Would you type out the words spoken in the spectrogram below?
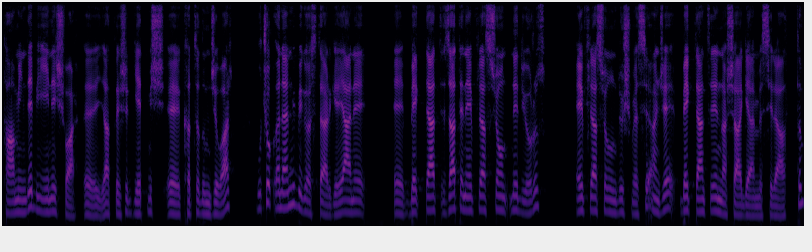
tahminde bir iniş var. E, yaklaşık 70 e, katılımcı var. Bu çok önemli bir gösterge. Yani e, beklenti zaten enflasyon ne diyoruz? Enflasyonun düşmesi önce beklentilerin aşağı gelmesi lazım.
